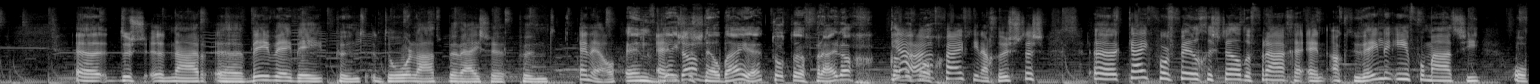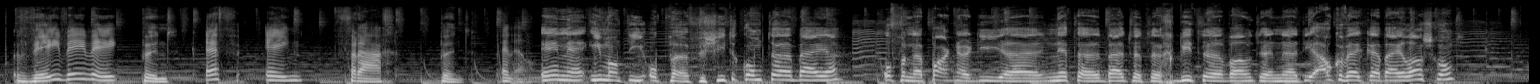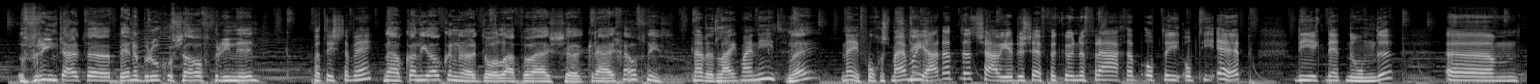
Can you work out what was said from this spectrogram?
Uh, dus uh, naar uh, www.doorlaatbewijzen.nl. En wees er snel bij, hè? Tot vrijdag kan ja, het nog. 15 augustus. kijk voor veelgestelde vragen en actuele informatie op www.f1vraag.nl. En iemand die op visite komt bij je? Of een eh, partner die eh, net eh, buiten het gebied woont... en die elke week bij je langskomt. Een vriend uit Bennebroek of zo, of vriendin. Wat is daarbij? Nou, kan die ook een doorlaatbewijs krijgen, of niet? Nou, dat lijkt mij niet. Nee? Nee, volgens mij. Maar ja, dat, dat zou je dus even kunnen vragen op die, op die app die ik net noemde. Um,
